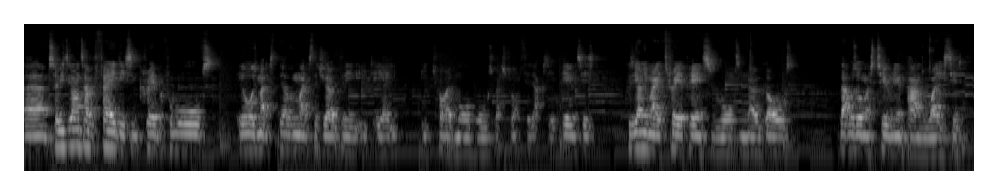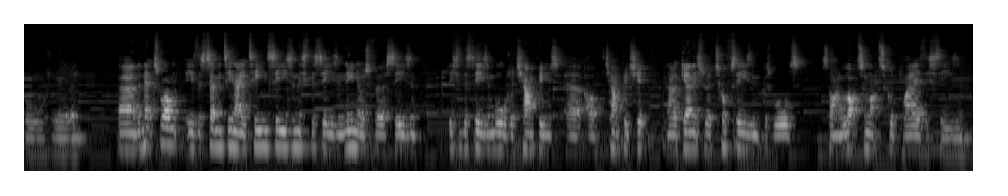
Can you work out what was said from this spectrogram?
Um, so he's going to have a fairly decent career. But for Wolves, he always makes the other makes the joke that he, he, he, he tried more Wolves restaurants did actually appearances because he only made three appearances for Wolves and no goals. That was almost two million pounds wasted for Wolves really. Uh, the next one is the 17-18 season. This is the season Nuno's first season. This is the season Wolves were champions uh, of the Championship. Now again, this was a tough season because Wolves signed lots and lots of good players this season.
